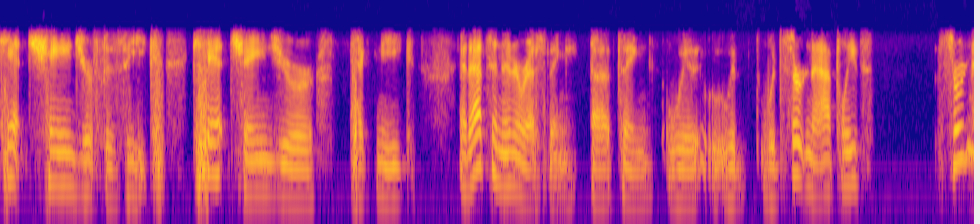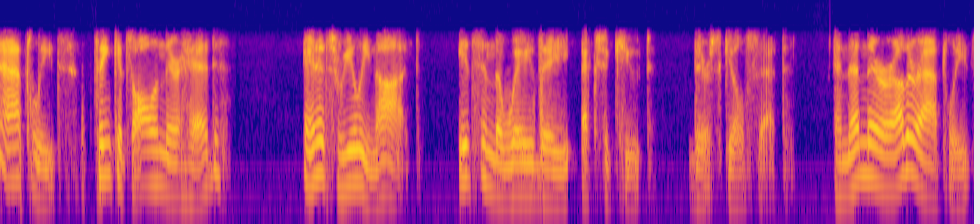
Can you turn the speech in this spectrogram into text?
can't change your physique. Can't change your technique. And that's an interesting uh, thing with with with certain athletes. Certain athletes think it's all in their head, and it's really not. It's in the way they execute their skill set. And then there are other athletes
